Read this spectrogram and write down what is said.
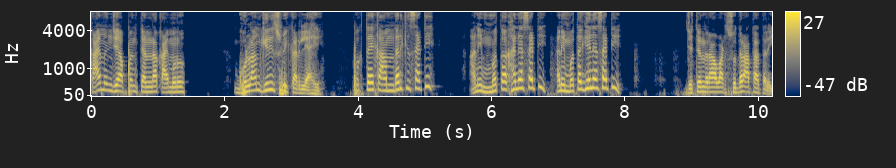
काय म्हणजे आपण त्यांना काय म्हणू? गुलामगिरी स्वीकारली आहे. फक्त एका आमदारकीसाठी आणि मतं खाण्यासाठी आणि मतं घेण्यासाठी? जितेंद्र आव्हाड सुधारा आता तरी.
